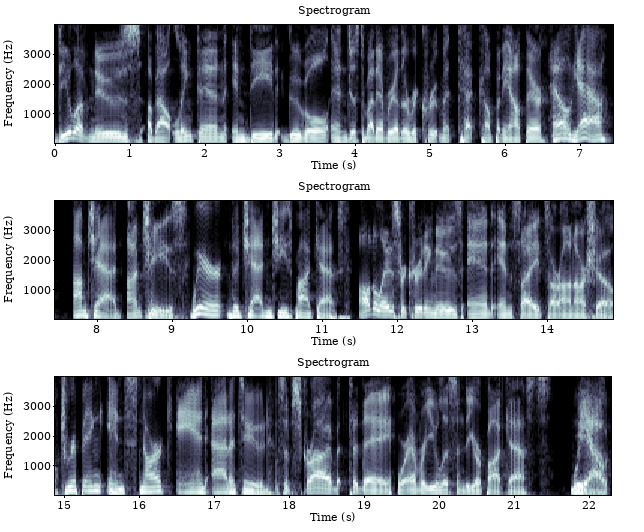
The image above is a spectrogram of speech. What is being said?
Do you love news about LinkedIn, Indeed, Google, and just about every other recruitment tech company out there? Hell yeah. I'm Chad. I'm Cheese. We're the Chad and Cheese Podcast, All the latest recruiting news and insights are on our show. dripping in snark and attitude. Subscribe today wherever you listen to your podcasts. We out.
